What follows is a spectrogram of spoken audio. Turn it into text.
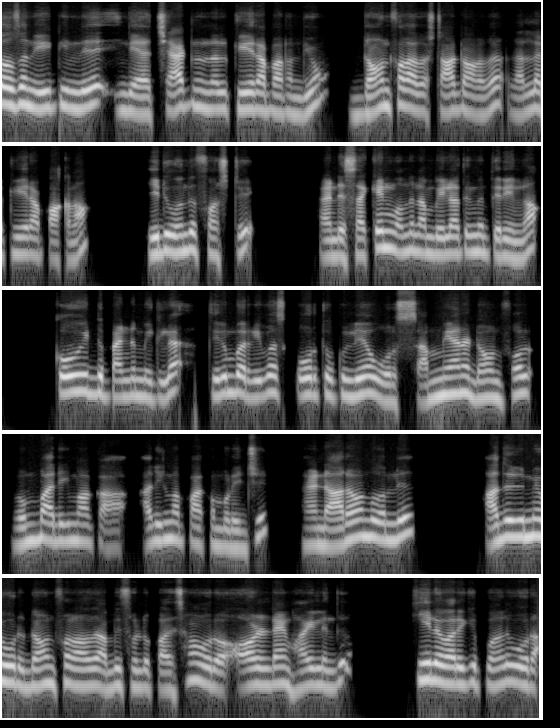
தௌசண்ட் எயிட்டீன்லேயே இந்த சேட் நல்லா கிளியராக பார்க்க முடியும் டவுன்ஃபால் ஆக ஸ்டார்ட் ஆகிறத நல்லா கிளியராக பார்க்கலாம். இது வந்து ஃபஸ்ட்டு அண்டு செகண்ட் வந்து நம்ம எல்லாத்துக்குமே தெரியும்னா கோவிட் பேண்டமிக்கில் திரும்ப ரிவர்ஸ் போகிறதுக்குள்ளேயே ஒரு செம்மையான டவுன்ஃபால் ரொம்ப அதிகமாக கா அதிகமாக பார்க்க முடிஞ்சு அண்ட் அரௌண்ட் வந்து அதுலேயுமே ஒரு டவுன்ஃபால் ஆகுது அப்படின்னு சொல்லிட்டு பார்த்தீங்கன்னா ஒரு ஆல் டைம் ஹைலேருந்து கீழே வரைக்கும் போனது ஒரு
